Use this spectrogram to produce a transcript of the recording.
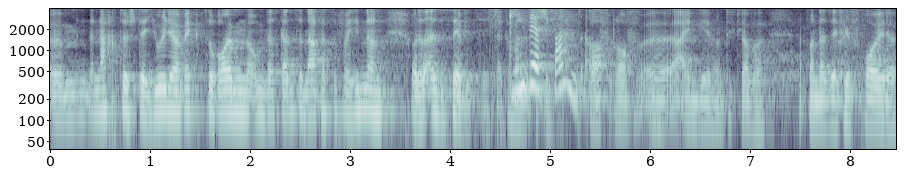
ähm, Nachttisch der Julia wegzuräumen, um das Ganze nachher zu verhindern. Oder, also es ist sehr witzig. Da Klingt sehr spannend drauf, auch. Drauf äh, eingehen und ich glaube, hat man da sehr viel Freude.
